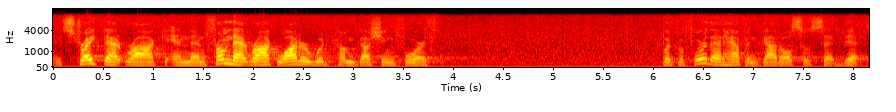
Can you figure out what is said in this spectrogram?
and strike that rock, and then from that rock, water would come gushing forth. But before that happened, God also said this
